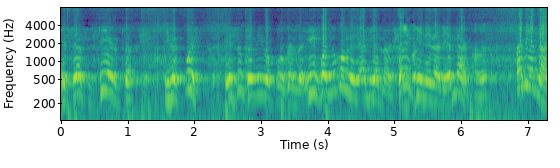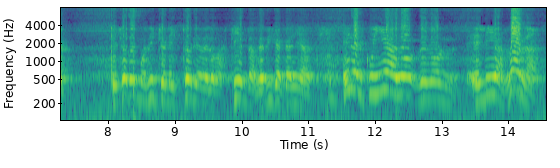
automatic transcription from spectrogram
Que se hace cierta. Y después, eso te digo por cuenta. Y cuando vos le Alianac, ¿sabes quién era Alianac? Alianac, que ya lo hemos dicho en la historia de las tiendas de Villa Cañas, era el cuñado de don Elías Dana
